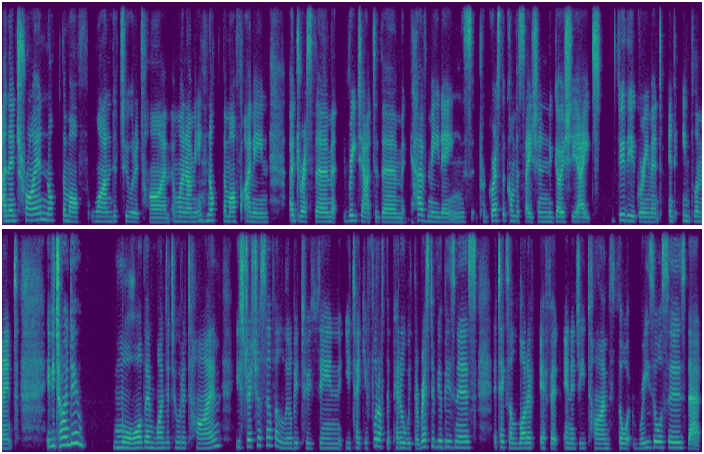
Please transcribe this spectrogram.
and then try and knock them off one to two at a time. And when I mean knock them off, I mean address them, reach out to them, have meetings, progress the conversation, negotiate, do the agreement, and implement. If you try and do more than one to two at a time, you stretch yourself a little bit too thin. You take your foot off the pedal with the rest of your business. It takes a lot of effort, energy, time, thought, resources that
